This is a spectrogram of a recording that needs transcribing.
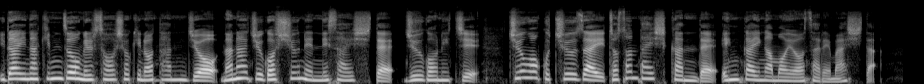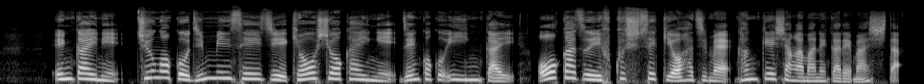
偉大な金正義総書記の誕生75周年に際して15日、中国駐在朝鮮大使館で宴会が催されました。宴会に中国人民政治協商会議全国委員会大和井副主席をはじめ関係者が招かれました。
